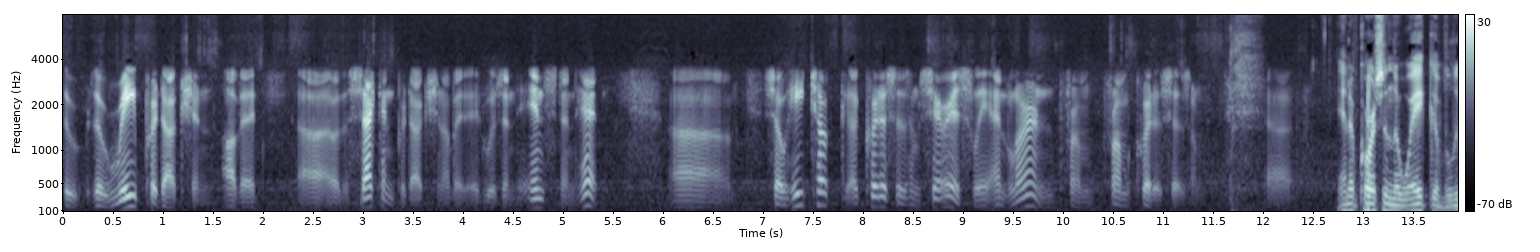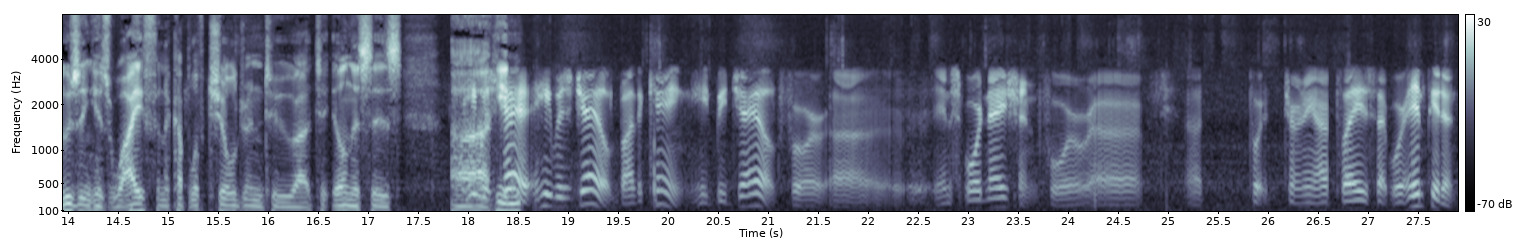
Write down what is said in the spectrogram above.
the, the reproduction of it, uh, the second production of it, it was an instant hit. Uh, so he took uh, criticism seriously and learned from from criticism. Uh, and of course, in the wake of losing his wife and a couple of children to uh, to illnesses, uh, he, was he, ja- he, was jailed by the king. He'd be jailed for uh, insubordination, for uh, uh, put, turning out plays that were impudent,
